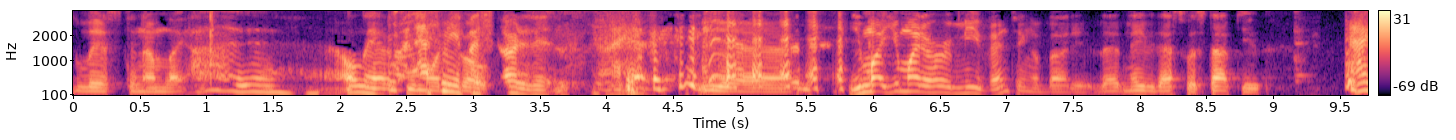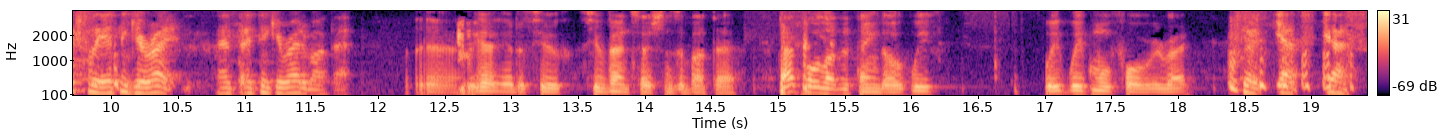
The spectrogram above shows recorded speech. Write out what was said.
list, and I'm like, ah, yeah, I only have a few Ask more me to if go. I started it. Yeah, you might you might have heard me venting about it. That maybe that's what stopped you. Actually, I think you're right. I, I think you're right about that. Yeah, we had, we had a few few vent sessions about that. That's a whole other thing, though. We've we, we've moved forward, right? Good. Yes, yes.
